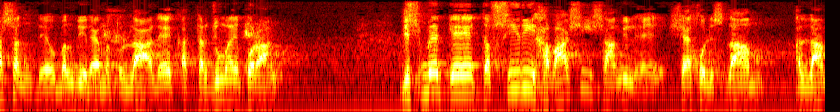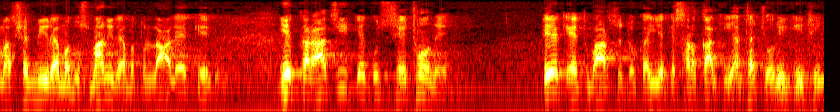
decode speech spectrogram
حسن دیوبندی رحمت اللہ علیہ کا ترجمہ قرآن، جس میں کہ تفسیری حواشی شامل ہیں شیخ الاسلام علامہ شبیر احمد عثمانی رحمت اللہ علیہ کے، یہ کراچی کے کچھ سیٹھوں نے ایک اعتبار سے تو کہیے کہ سرقہ کیا تھا، چوری کی تھی۔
